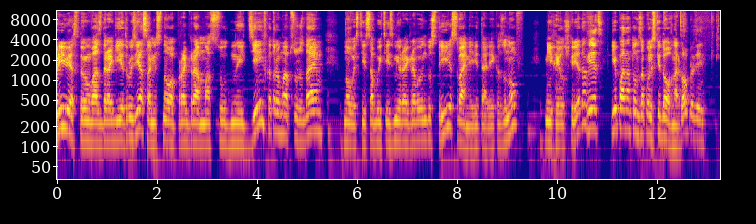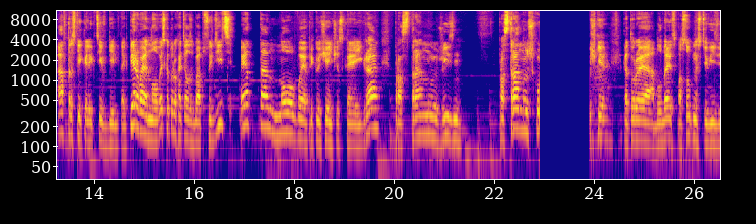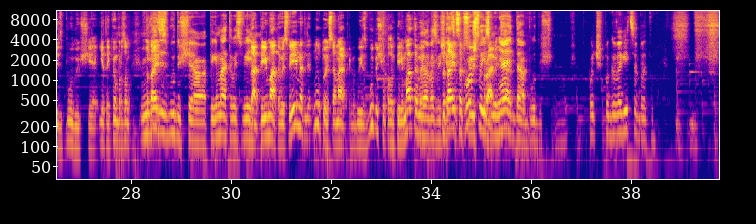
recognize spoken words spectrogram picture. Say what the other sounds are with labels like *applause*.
Приветствуем вас, дорогие друзья! С вами снова программа «Судный день», в которой мы обсуждаем новости и события из мира игровой индустрии. С вами Виталий Казунов, Михаил Шкредов Привет. и пан Антон Запольский-Довнар. Добрый день. Авторский коллектив GameTech. Первая новость, которую хотелось бы обсудить, это новая приключенческая игра про странную жизнь, про странную школу, которая обладает способностью видеть будущее. И таким образом Не пытается- видеть будущее, а перематывать время. Да, перематывать время, для... ну, то есть она как бы из будущего, потом перематывает, Она пытается в все прошлое, исправить. изменяет, да, будущее. Общем, Хочешь поговорить об этом?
